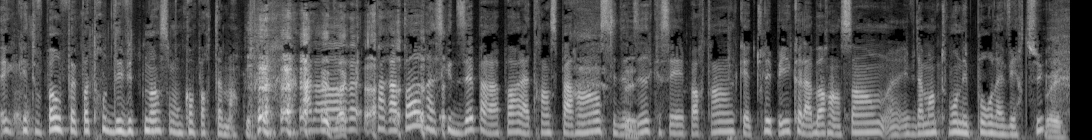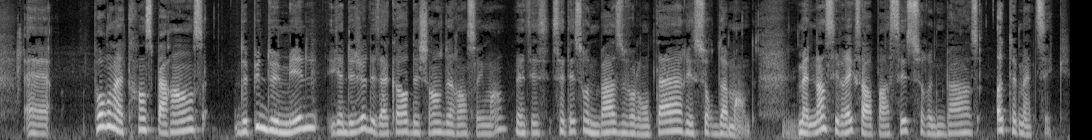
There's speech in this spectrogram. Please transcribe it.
Inquiétez-vous pas, vous ne faites pas trop d'évitement sur mon comportement. Alors, par rapport à ce qu'il disait par rapport à la transparence, c'est de dire que c'est important que tous les pays collaborent ensemble. Euh, évidemment, tout le monde est pour la vertu. Euh, pour la transparence, depuis 2000, il y a déjà des accords d'échange de renseignements, mais c'était sur une base volontaire et sur demande. Hmm. Maintenant, c'est vrai que ça va passer sur une base automatique.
